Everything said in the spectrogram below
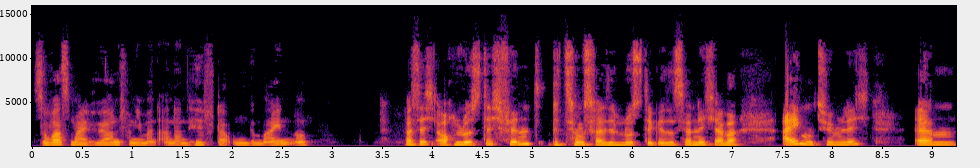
sowas mal hören von jemand anderem hilft da ungemein. Ne? Was ich auch lustig finde, beziehungsweise lustig ist es ja nicht, aber eigentümlich, ähm,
